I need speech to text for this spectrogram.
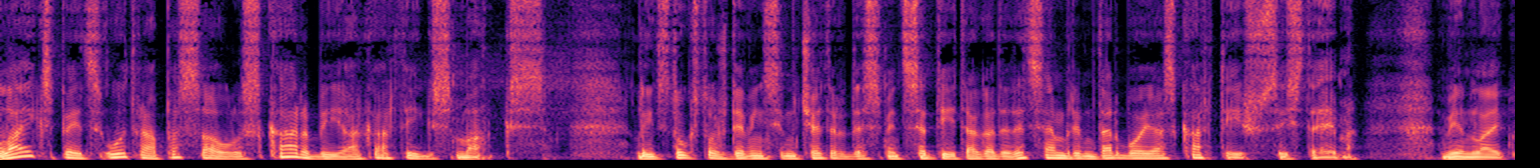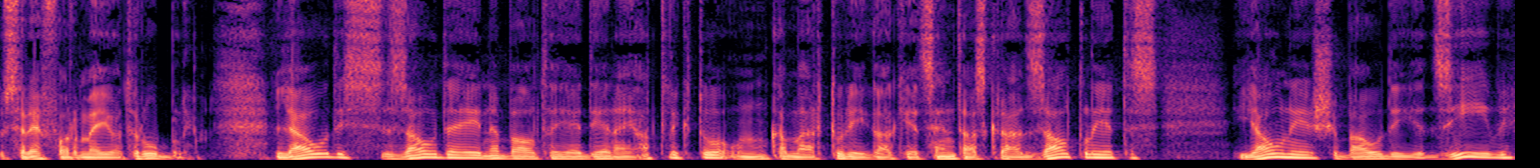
Laiks pēc otrā pasaules kara bija ārkārtīgi smags. Līdz 1947. gada decembrim darbojās kartīšu sistēma, vienlaikus reformējot rubli. Ļaudis zaudēja nebaltajai dienai atlikto, un kamēr turīgākie centās krāt zeltlietas, jaunieši baudīja dzīvi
